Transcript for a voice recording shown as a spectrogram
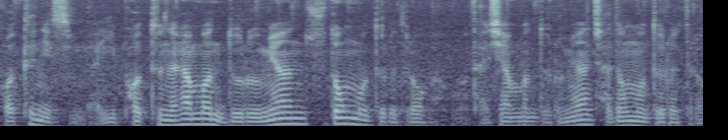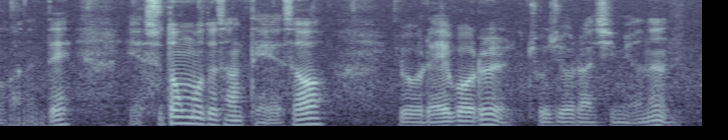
버튼이 있습니다. 이 버튼을 한번 누르면 수동 모드로 들어가고 다시 한번 누르면 자동 모드로 들어가는데 예, 수동 모드 상태에서 요 레버를 조절하시면은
